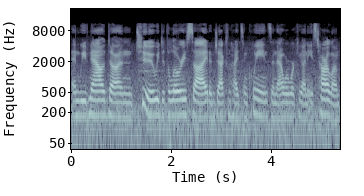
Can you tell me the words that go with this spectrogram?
And we've now done two. We did the Lower East Side and Jackson Heights and Queens, and now we're working on East Harlem.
